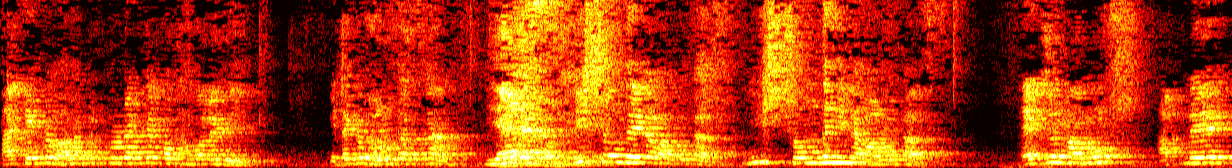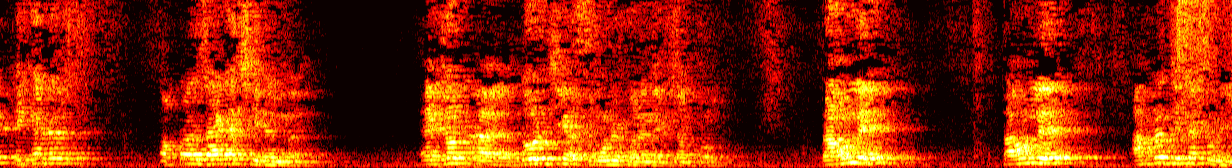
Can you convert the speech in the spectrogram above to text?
তাকে একটা ভালো একটা প্রোডাক্টের কথা বলে দিই এটাকে ভালো কাজ না? নিঃসন্দেহে এটা ভালো কাজ। নিঃসন্দেহে এটা ভালো কাজ। একজন মানুষ আপনি এখানে আপনার জায়গা ছিলেন না। একজন দর্জি আছে মনে করেন এক্সাম্পল তাহলে তাহলে আমরা যেটা করি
